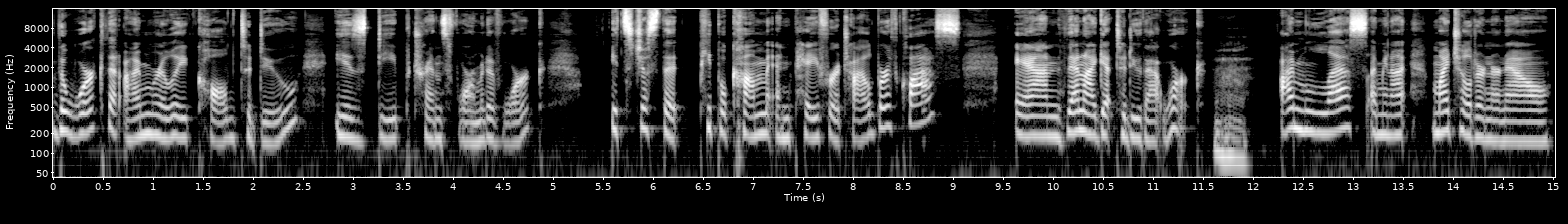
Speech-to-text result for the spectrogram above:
the work that I'm really called to do is deep transformative work. It's just that people come and pay for a childbirth class and then I get to do that work. Mm-hmm. I'm less, I mean, I, my children are now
